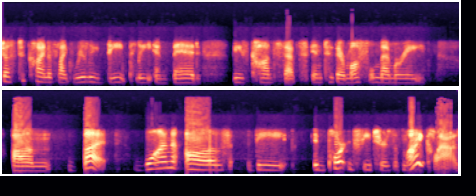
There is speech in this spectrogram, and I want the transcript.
just to kind of like really deeply embed these concepts into their muscle memory. Um, but one of the important features of my class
